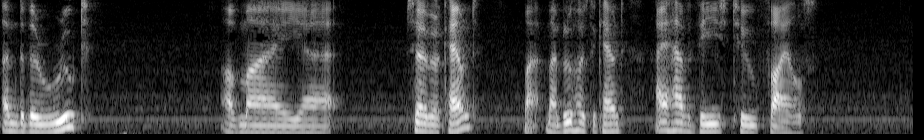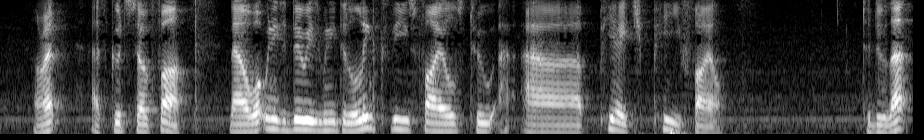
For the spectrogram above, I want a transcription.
under the root of my uh, server account, my, my Bluehost account, I have these two files. Alright, that's good so far. Now what we need to do is we need to link these files to a PHP file. To do that,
